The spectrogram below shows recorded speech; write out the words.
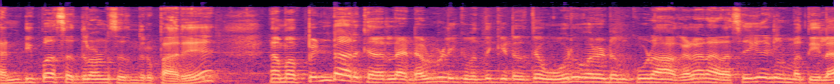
கண்டிப்பாக செதுரோன்ஸ் இருந்திருப்பார். நம்ம பெண்டா இருக்கார்ல டபிள்யூலிக்கு வந்து கிட்டத்தட்ட ஒரு வருடம் கூட ஆகலை. நான் ரசிகர்கள் மத்தியில்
